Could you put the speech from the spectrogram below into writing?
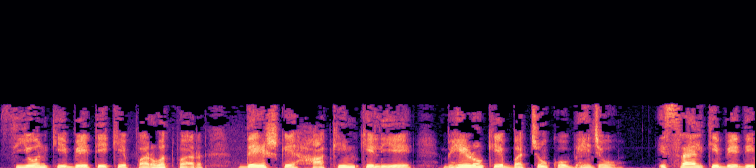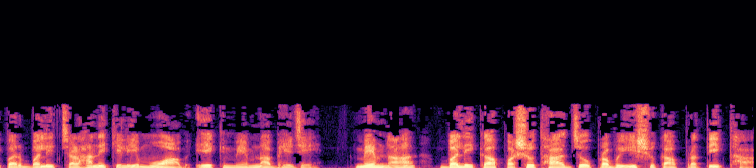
सियोन की बेटी के पर्वत पर देश के हाकिम के लिए भेड़ों के बच्चों को भेजो। इसराइल की बेदी पर बलि चढ़ाने के लिए मुआब एक मेमना भेजे। मेमना बलि का पशु था जो प्रभु यीशु का प्रतीक था।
